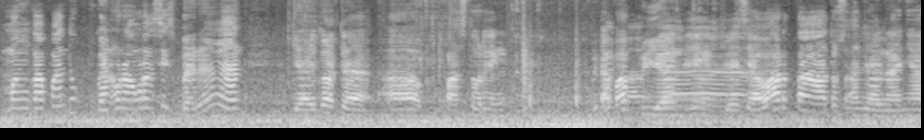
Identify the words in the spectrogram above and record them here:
mengungkapkan tuh bukan orang-orang sih sembarangan ya itu ada uh, pastor yang apa Brian? yang dari Jawarta terus ada anaknya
